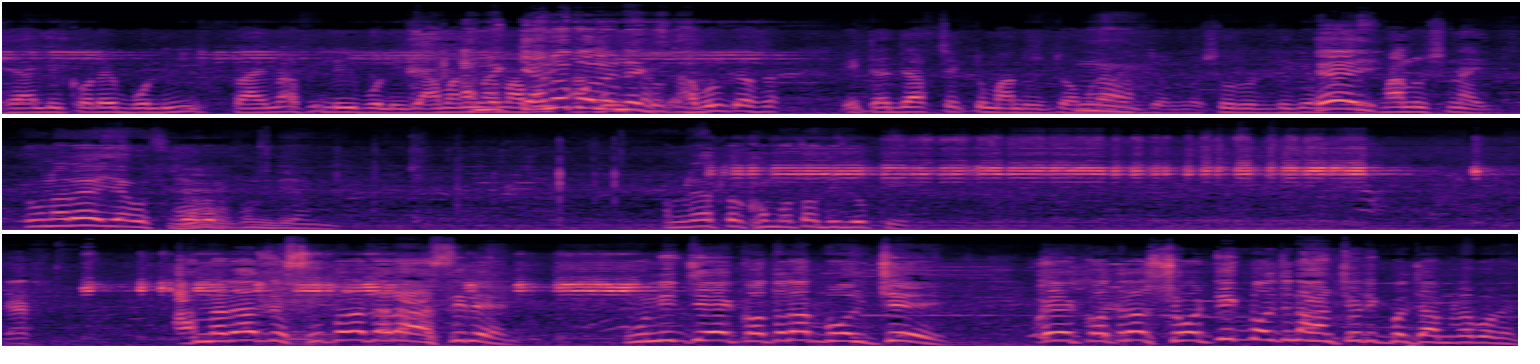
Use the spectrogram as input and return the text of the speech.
হেয়ালি করে বলি প্রাইমা ফিলেই বলি যে আমার নাম কেন বলেন এই কথা? আবুল কাসেম এটা যাচ্ছে একটু মানুষ জমানোর জন্য শুরুর দিকে মানুষ নাই। ওনারা ইয়া উৎসব ফোন দিয়ে আমি আমরা এত ক্ষমতা দিল কি? আপনারা যে সুতরা যারা আসছিলেন উনি যে কথাটা বলছে ওই কথাটা সঠিক বলছে না আনসঠিক বলছে আপনারা বলেন?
